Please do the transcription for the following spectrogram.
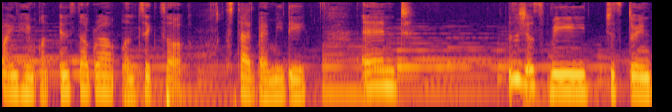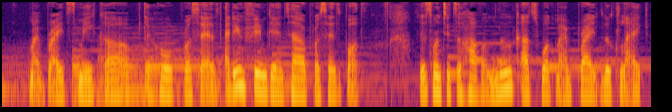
find him on Instagram, on TikTok, styled by Midi. And this is just me just doing my bride's makeup, the whole process. I didn't film the entire process, but I just wanted to have a look at what my bride looked like.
